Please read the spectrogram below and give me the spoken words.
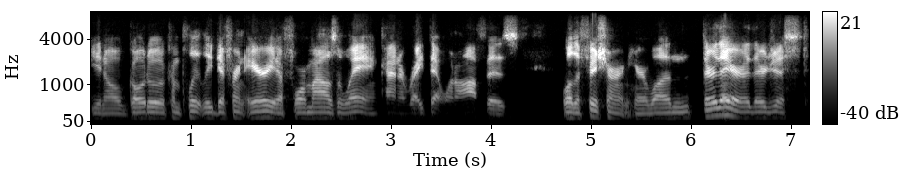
you know, go to a completely different area four miles away and kind of write that one off as, well, the fish aren't here. Well, they're there. They're just,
